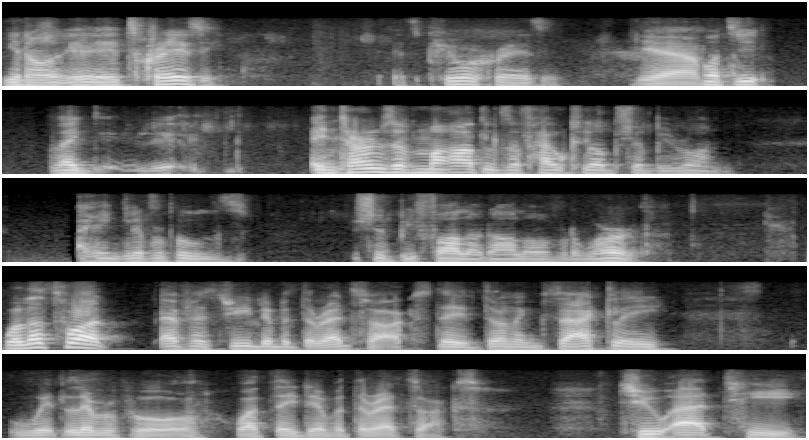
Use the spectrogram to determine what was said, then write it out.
you know it, it's crazy, it's pure crazy. Yeah. But you like in terms of models of how clubs should be run, I think Liverpool's should be followed all over the world. Well, that's what FSG did with the Red Sox. They've done exactly with Liverpool what they did with the Red Sox, to a T.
